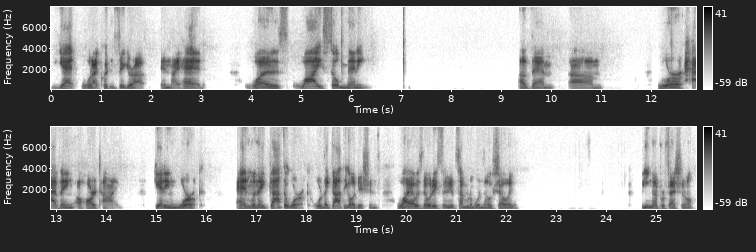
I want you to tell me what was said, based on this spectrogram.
Yet, what I couldn't figure out in my head was why so many of them um, were having a hard time getting work. And when they got the work or they got the auditions, why I was noticing that some of them were no showing, being unprofessional,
